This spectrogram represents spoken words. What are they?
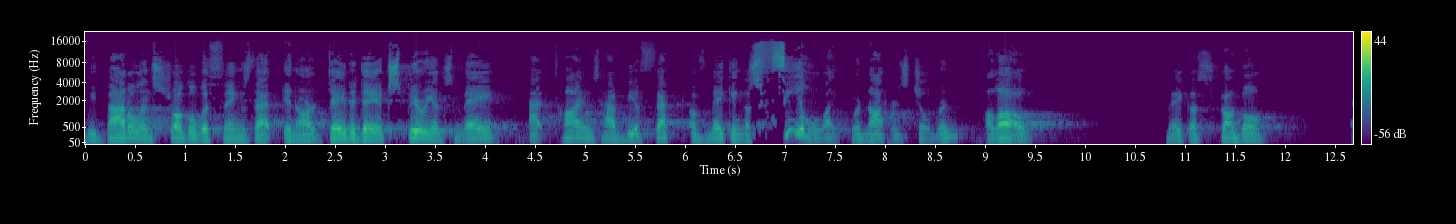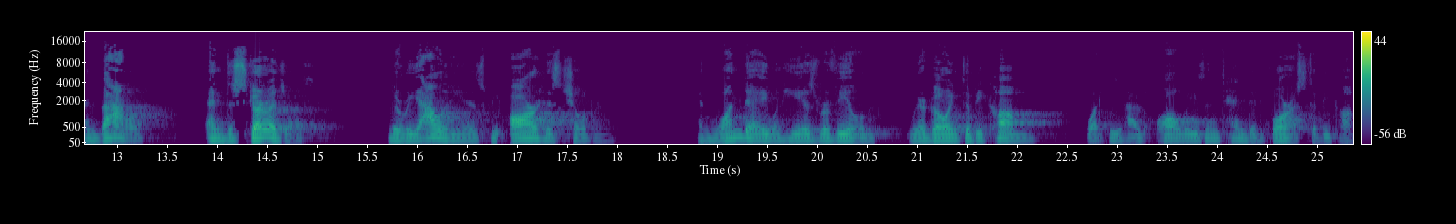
we battle and struggle with things that in our day to day experience may at times have the effect of making us feel like we're not His children, hello, make us struggle and battle and discourage us. The reality is we are His children. And one day when He is revealed, we are going to become what He has always intended for us to become.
